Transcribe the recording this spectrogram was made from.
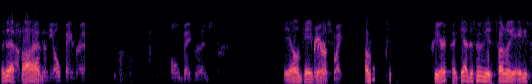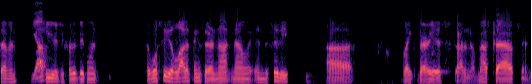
Look at that Alcatraz fog. in the Old Bay Bridge. Old Bay Bridge. The old gay Pre bridge. earthquake. Oh, pre-earthquake. Yeah, this movie is totally 87. Yep. Two years before the big one. So we'll see a lot of things that are not now in the city, uh, like various, I don't know, mouse traps and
